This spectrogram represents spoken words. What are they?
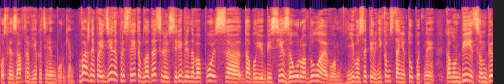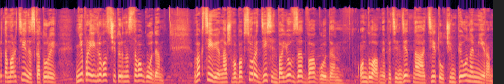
послезавтра в Екатеринбурге. Важный поединок предстоит обладателю серебряного пояса WBC Зауру Абдулаеву. Его соперником станет опытный колумбиец Умберто Мартинес, который не проигрывал с 2014 года. В активе нашего боксера 10 боев за два года. Он главный претендент на титул чемпиона мира.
